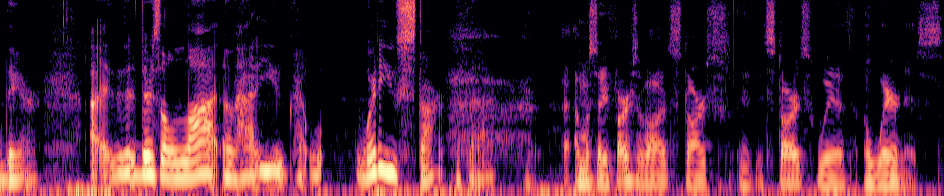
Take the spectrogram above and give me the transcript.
there. I, th- there's a lot of how do you, how, where do you start with that? I'm gonna say first of all, it starts. It, it starts with awareness.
